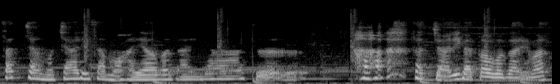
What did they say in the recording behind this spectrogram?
さっちゃんもチャーリーさんもおはようございます。はは、さっちゃんありがとうございます。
